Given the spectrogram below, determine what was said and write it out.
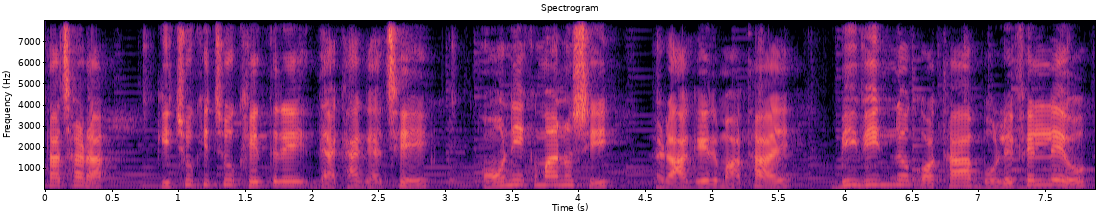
তাছাড়া কিছু কিছু ক্ষেত্রে দেখা গেছে, অনেক মানুষই রাগের মাথায় বিভিন্ন কথা বলে ফেললেও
